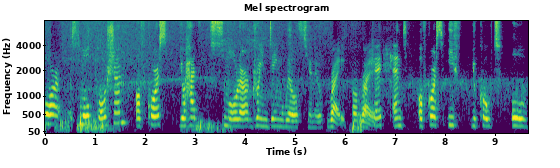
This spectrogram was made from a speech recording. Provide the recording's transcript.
for a small portion, of course, you had smaller grinding wheels, you know. Right. Oh, right. Okay. And of course, if you coat all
